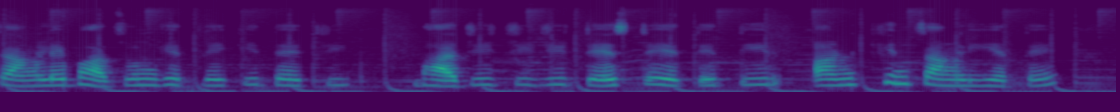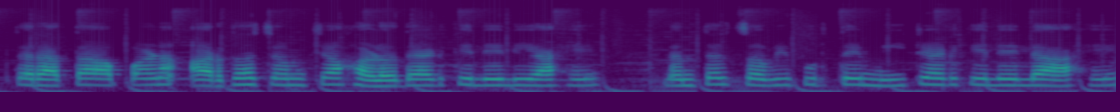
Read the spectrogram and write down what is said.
चांगले भाजून घेतले की त्याची भाजीची जी टेस्ट येते ती आणखीन चांगली येते. तर आता आपण अर्धा चमचा हळद ॲड केलेली आहे. नंतर चवीपुरते मीठ ॲड केलेलं आहे.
